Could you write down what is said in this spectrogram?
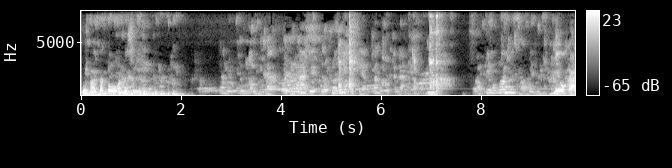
เด็กหน่อยก็โตกันไปซื้อน่าเสียเกิอยู่านแล้วบอกที่ว่ามัน มีโอกาส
